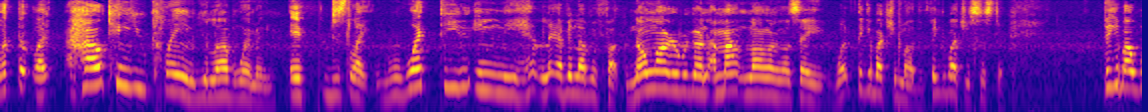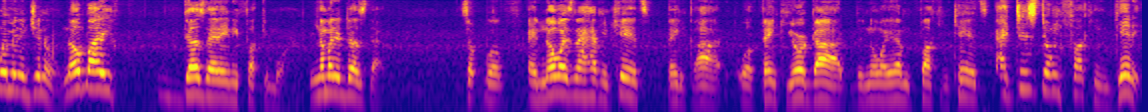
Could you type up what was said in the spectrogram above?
what the like? How can you claim you love women if just like what do you in the every loving fuck? No longer we're gonna. I'm not longer gonna say what. Think about your mother. Think about your sister. Think about women in general. Nobody does that any fucking more. Nobody does that. So well, and nobody's not having kids. Thank God. Well, thank your God that nobody having fucking kids. I just don't fucking get it.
